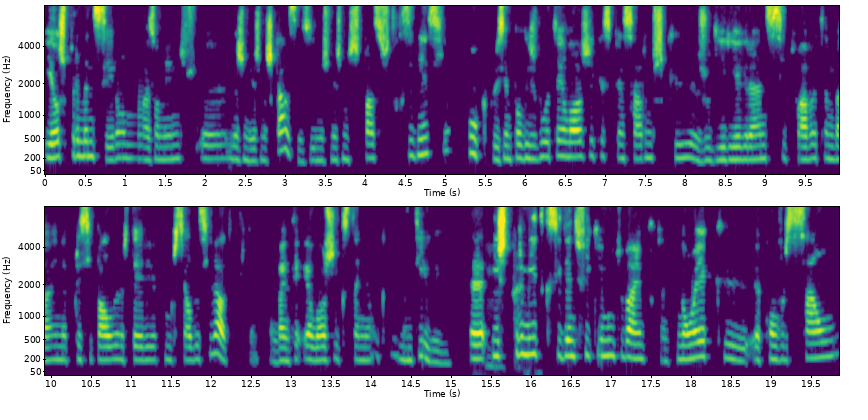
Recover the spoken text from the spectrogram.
eles permaneceram mais ou menos uh, nas mesmas casas e nos mesmos espaços de residência, o que, por exemplo, a Lisboa tem lógica se pensarmos que a judiaria grande se situava também na principal artéria comercial da cidade. Portanto, também tem, é lógico que se tenham mantido aí. Uh, isto permite que se identifiquem muito bem, portanto, não é que a conversão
